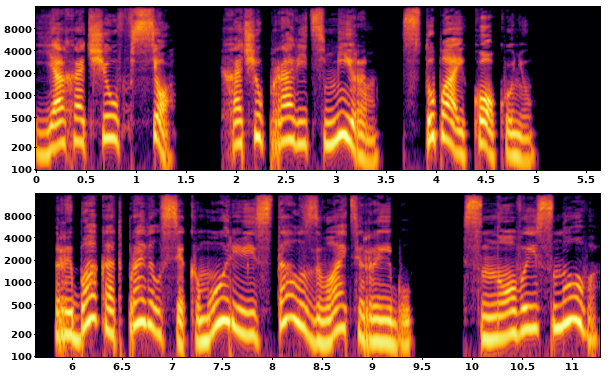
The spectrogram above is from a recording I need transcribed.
«Я хочу все, хочу править миром, ступай к окуню». Рыбак отправился к морю и стал звать рыбу. Снова и снова.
